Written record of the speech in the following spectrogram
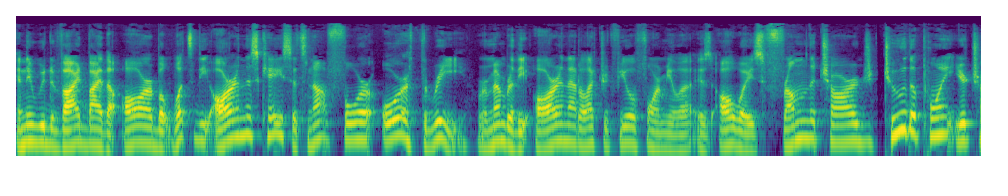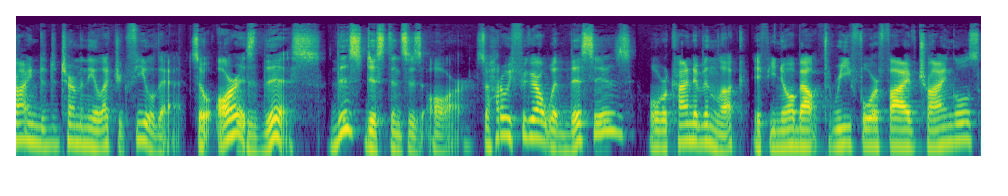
And then we divide by the R, but what's the R in this case? It's not 4 or 3. Remember, the R in that electric field formula is always from the charge to the point you're trying to determine the electric field at. So R is this. This distance is R. So how do we figure out what this is? Well, we're kind of in luck. If you know about 3, 4, 5 triangles,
